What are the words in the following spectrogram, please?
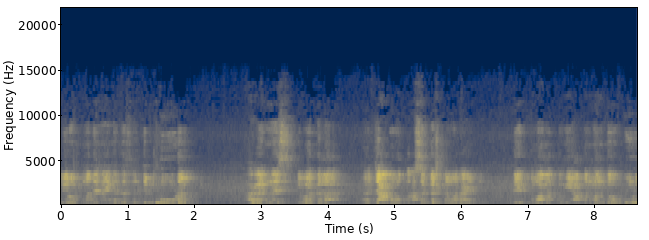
युरोपमध्ये नाही का तसं? ते फूड अवेअरनेस किंवा त्याला जागृत असं कस्टमर आहे. ते तुम्हाला तुम्ही आपण म्हणतो गुळ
